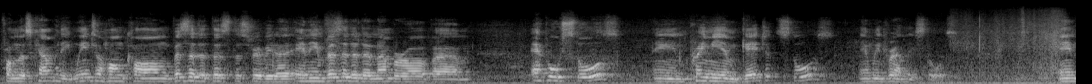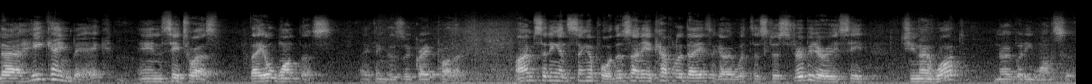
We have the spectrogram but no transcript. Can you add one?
from this company went to Hong Kong, visited this distributor, and then visited a number of um, Apple stores and premium gadget stores and went around these stores. And uh, he came back and said to us, they all want this. They think this is a great product. I'm sitting in Singapore, this is only a couple of days ago, with this distributor. He said, Do you know what? Nobody wants it.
